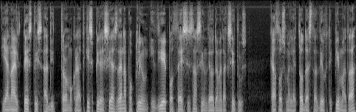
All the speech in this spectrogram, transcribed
Οι αναλυτέ της αντιτρομοκρατικής υπηρεσίας δεν αποκλείουν οι δύο υποθέσεις να συνδέονται μεταξύ τους. Καθώς μελετώντας τα δύο χτυπήματα,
